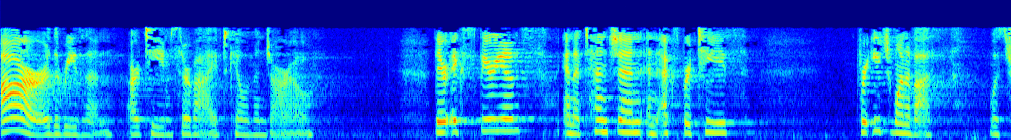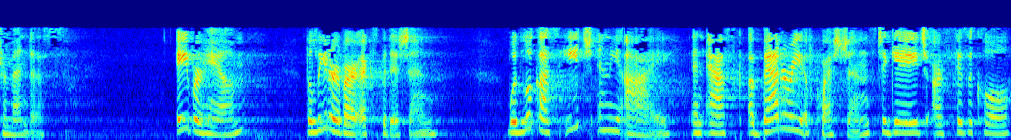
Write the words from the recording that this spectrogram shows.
are the reason our team survived Kilimanjaro. Their experience and attention and expertise for each one of us was tremendous. Abraham, the leader of our expedition, would look us each in the eye and ask a battery of questions to gauge our physical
